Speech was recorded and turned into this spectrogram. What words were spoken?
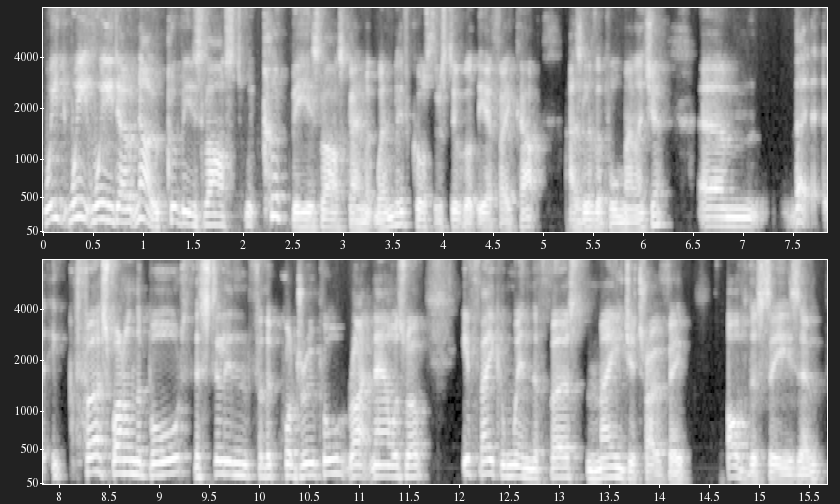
we, we we don't know. Could be his last. It could be his last game at Wembley. Of course, they've still got the FA Cup as Liverpool manager. Um, first one on the board. They're still in for the quadruple right now as well. If they can win the first major trophy of the season,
